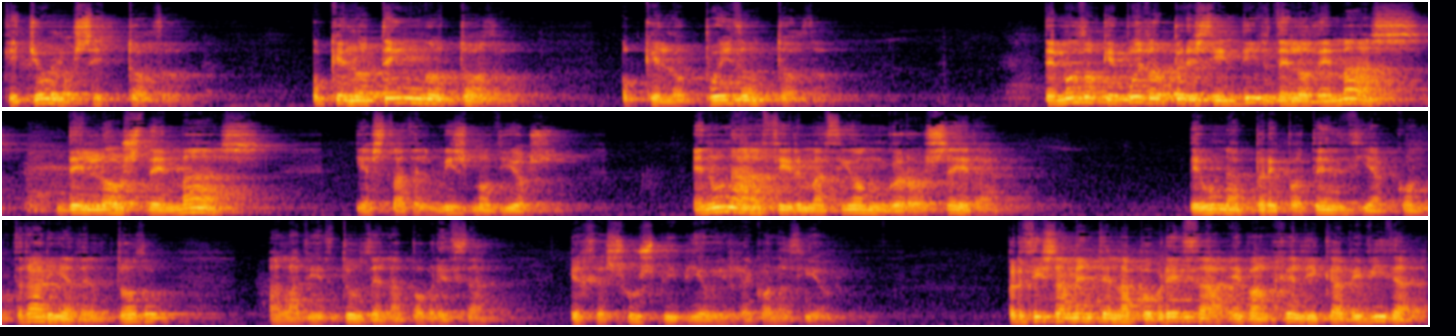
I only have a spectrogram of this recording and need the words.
que yo lo sé todo, o que lo tengo todo, o que lo puedo todo. De modo que puedo prescindir de lo demás, de los demás y hasta del mismo Dios, en una afirmación grosera de una prepotencia contraria del todo a la virtud de la pobreza que Jesús vivió y reconoció. Precisamente la pobreza evangélica vivida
